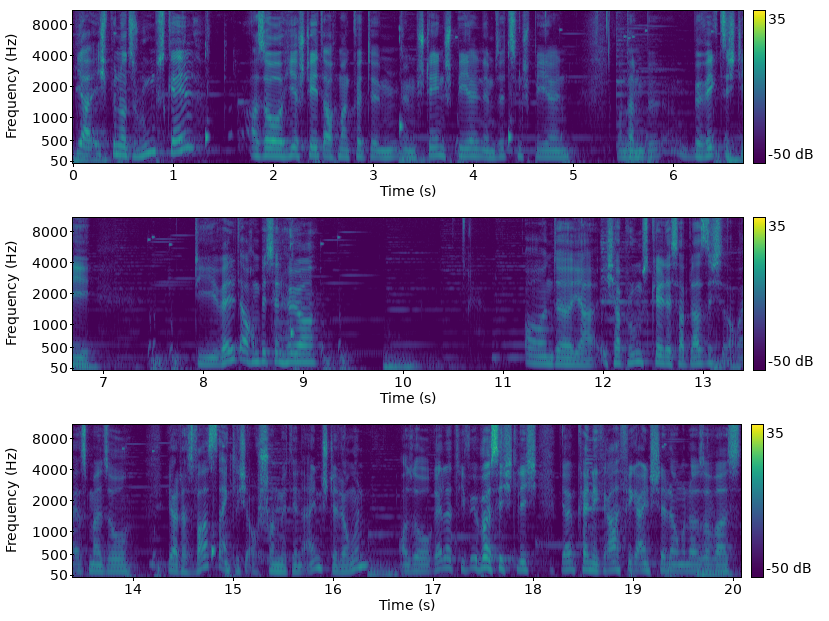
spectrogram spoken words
Ja, ich benutze Room Scale. Also hier steht auch, man könnte im, im Stehen spielen, im Sitzen spielen. Und dann be bewegt sich die, die Welt auch ein bisschen höher. Und äh, ja, ich habe Roomscale, deshalb lasse ich es auch erstmal so. Ja, das war es eigentlich auch schon mit den Einstellungen. Also relativ übersichtlich. Wir haben keine Grafikeinstellungen oder sowas.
